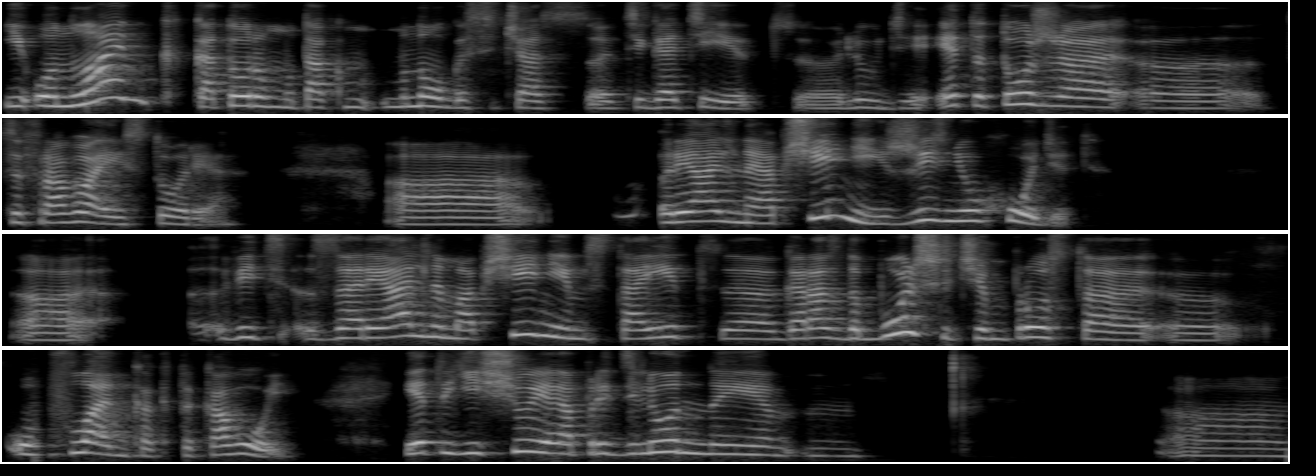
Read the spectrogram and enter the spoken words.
И онлайн, к которому так много сейчас тяготеют э, люди, это тоже э, цифровая история. А, реальное общение из жизни уходит. Ведь за реальным общением стоит э, гораздо больше, чем просто э, офлайн как таковой. Это еще и определенные а,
